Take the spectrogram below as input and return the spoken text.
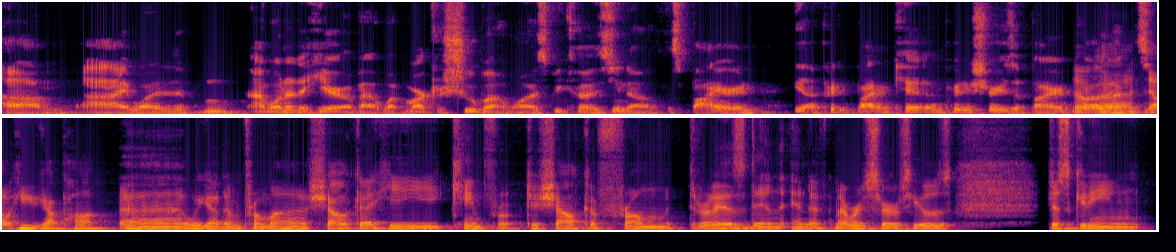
Um, I wanted to, I wanted to hear about what Markus Schubert was because you know this Bayern, yeah, pretty Bayern kid. I'm pretty sure he's a Bayern no, uh, no, he got uh, we got him from uh, Schalke. He came from to Schalke from Dresden, and if memory serves, he was just getting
